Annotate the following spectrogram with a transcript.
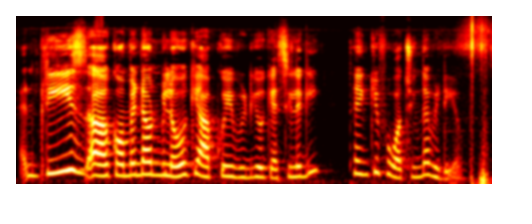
And please uh, comment down below कि आपको ये वीडियो कैसी लगी. Thank you for watching the video.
